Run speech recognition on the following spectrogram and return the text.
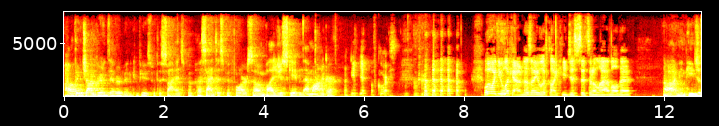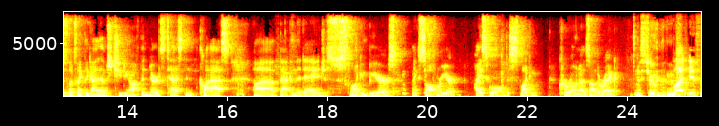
I don't think Jon Gruden's ever been confused with a science a scientist before, so I'm glad you just gave him that moniker. yeah, of course. well, when you look at him, doesn't he look like he just sits in a lab all day? I mean, he just looks like the guy that was cheating off the nerds test in class uh, back in the day and just slugging beers like sophomore year high school, just slugging Coronas on the reg. It's true, but if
